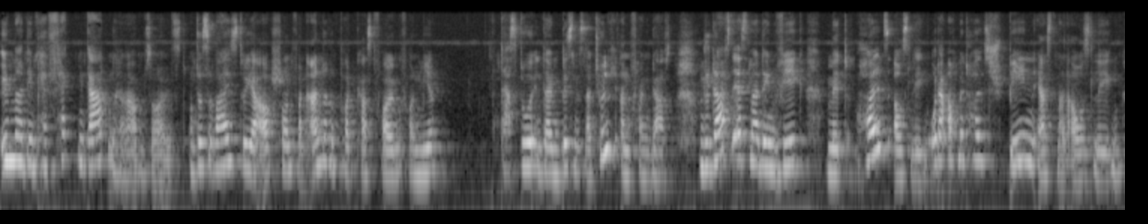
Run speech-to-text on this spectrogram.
immer den perfekten Garten haben sollst. Und das weißt du ja auch schon von anderen Podcast-Folgen von mir, dass du in deinem Business natürlich anfangen darfst. Und du darfst erstmal den Weg mit Holz auslegen oder auch mit Holzspänen erstmal auslegen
